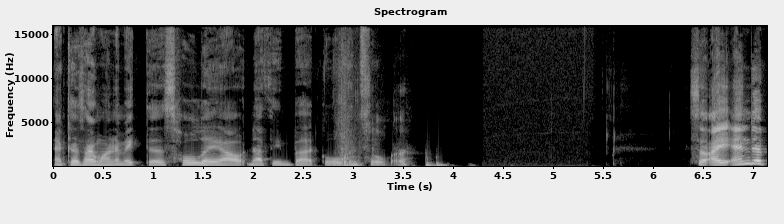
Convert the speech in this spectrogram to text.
Because I want to make this whole layout nothing but gold and silver. So I end up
